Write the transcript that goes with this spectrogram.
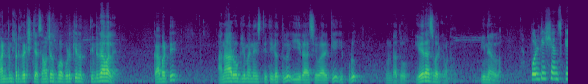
పంటను పరిరక్షించాలి. సంవత్సరం కొడుకిన తిండి రావాలి. కాబట్టి అనారోగ్యమైన స్థితిగతులు ఈ రాశి వారికి ఇప్పుడు ఉండదు. ఏ రాశి వారికి ఉండదు? ఈ నెలలో. పొలిటీషియన్స్కి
